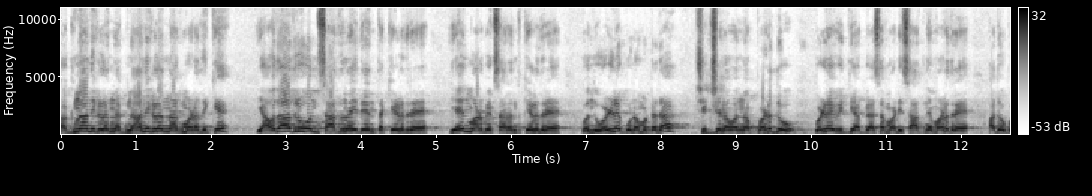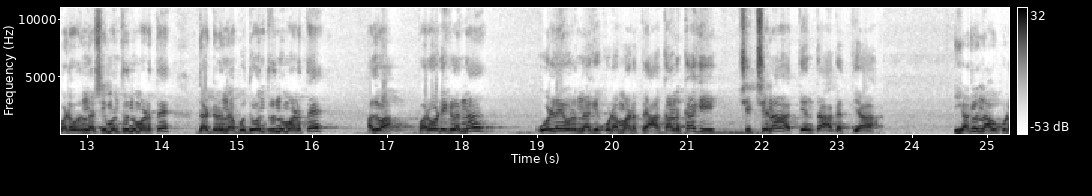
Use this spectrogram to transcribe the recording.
ಅಜ್ಞಾನಿಗಳನ್ನು ಜ್ಞಾನಿಗಳನ್ನಾಗಿ ಮಾಡೋದಕ್ಕೆ ಯಾವುದಾದ್ರೂ ಒಂದು ಸಾಧನ ಇದೆ ಅಂತ ಕೇಳಿದ್ರೆ, ಏನು ಮಾಡ್ಬೇಕು ಸರ್ ಅಂತ ಕೇಳಿದ್ರೆ, ಒಂದು ಒಳ್ಳೆ ಗುಣಮಟ್ಟದ ಶಿಕ್ಷಣವನ್ನು ಪಡೆದು ಒಳ್ಳೆ ವಿದ್ಯಾಭ್ಯಾಸ ಮಾಡಿ ಸಾಧನೆ ಮಾಡಿದ್ರೆ ಅದು ಬಡವರನ್ನ ಶ್ರೀಮಂತರನ್ನು ಮಾಡುತ್ತೆ ದಡ್ಡರನ್ನ ಬುದ್ಧಿವಂತರನ್ನು ಮಾಡುತ್ತೆ, ಅಲ್ವಾ? ಪರೋಡಿಗಳನ್ನು ಒಳ್ಳೆಯವರನ್ನಾಗಿ ಕೂಡ ಮಾಡುತ್ತೆ. ಆ ಕಾರಣಕ್ಕಾಗಿ ಶಿಕ್ಷಣ ಅತ್ಯಂತ ಅಗತ್ಯ. ಈಗಾಗಲೇ ನಾವು ಕೂಡ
